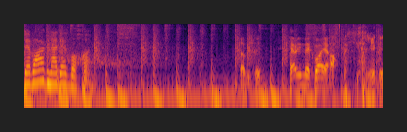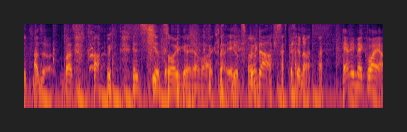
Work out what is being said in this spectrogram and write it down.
Der Wagner der Woche. Darf ich reden? Harry Maguire. Also, was, Jetzt Ihr Zeuge, Herr Wagner. Ihr Zeuge. Du darfst. genau. Harry Maguire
